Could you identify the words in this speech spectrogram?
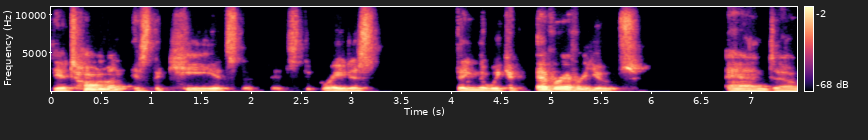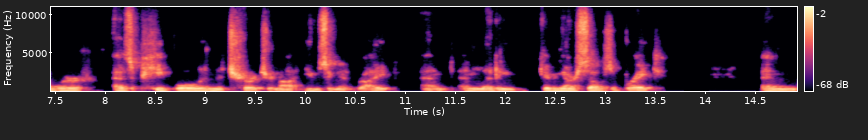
the atonement is the key. It's the it's the greatest thing that we could ever ever use, and uh, we're as people in the church are not using it right and and letting giving ourselves a break and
